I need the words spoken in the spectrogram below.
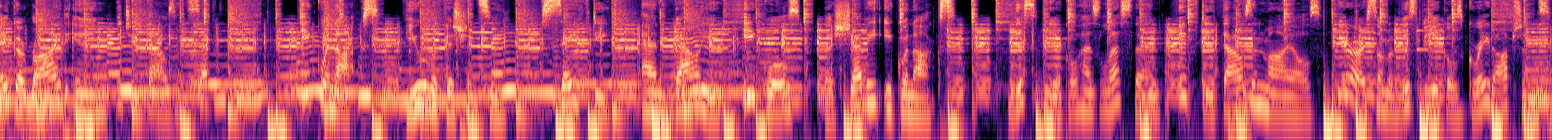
Take a ride in the 2017 Equinox. Fuel efficiency, safety, and value equals the Chevy Equinox. This vehicle has less than 50,000 miles. Here are some of this vehicle's great options.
